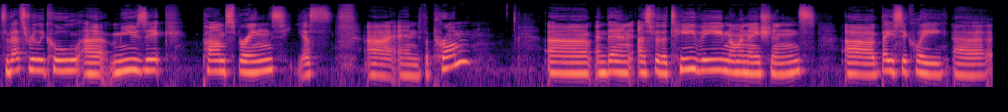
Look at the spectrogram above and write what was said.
So that's really cool. Uh, music, Palm Springs, yes, uh, and the prom. Uh, and then as for the TV nominations, Uh, basically, uh,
